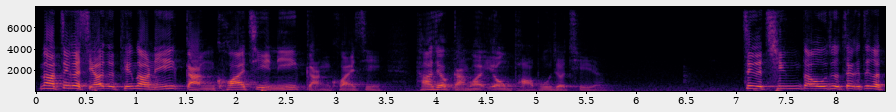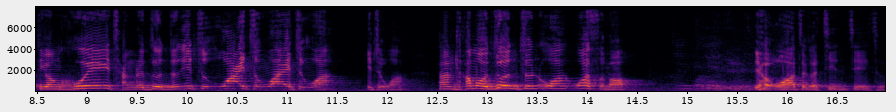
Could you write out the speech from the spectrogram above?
那这个小孩子听到你赶快去，你赶快去，他就赶快用跑步就去了。这个青刀就在这个地方非常的认真，一直挖，一直挖，一直挖，一直挖。但他们认真挖挖什么？金戒指。要挖这个金戒指，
